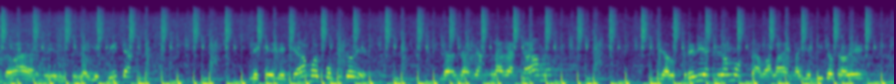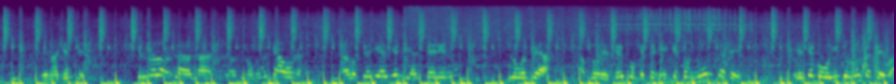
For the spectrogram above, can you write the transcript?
Estaba en, la hierbita, le, que le echamos un poquito de la, la, arrancábamos y a los tres días que íbamos estaba la, la hierbita otra vez gente Si uno la, la, lo mocha ahora, a los tres días viene y al sereno lo vuelve a, a florecer porque es que eso nunca se, ese cogollito nunca se va.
